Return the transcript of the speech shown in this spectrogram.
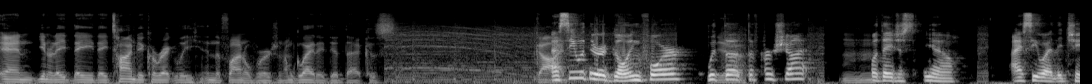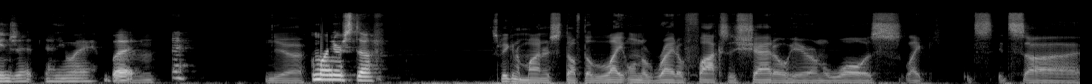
and you know they they they timed it correctly in the final version. I'm glad they did that because. God. I see what they were going for with Yeah. the the first shot, Mhm. but they just you know, I see why they changed it anyway. But Mhm. eh. Yeah. minor stuff. Speaking of minor stuff, the light on the right of Fox's shadow here on the wall is like it's it's uh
